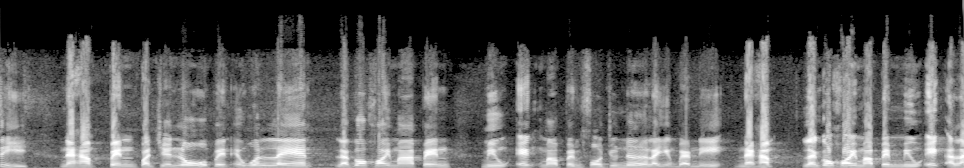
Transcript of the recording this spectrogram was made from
3-4 นะครับ เป็นปาเจโร่เป็นเอเวอร์เลสแล้วก็ค่อยมาเป็นมิวเอ็กมาเป็น f o r t u n e r อะไรอย่างแบบนี้นะครับ แล้วก็ค่อยมาเป็นมิวเอ็กอะไร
